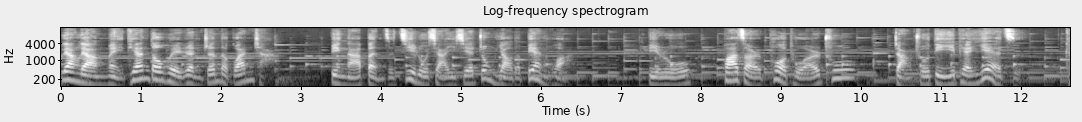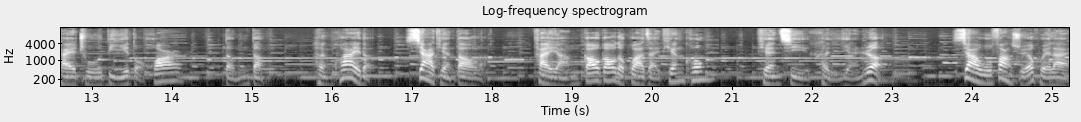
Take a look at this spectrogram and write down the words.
亮亮每天都会认真地观察，并拿本子记录下一些重要的变化，比如花籽儿破土而出，长出第一片叶子，开出第一朵花儿，等等。很快的，夏天到了，太阳高高的挂在天空，天气很炎热。下午放学回来，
